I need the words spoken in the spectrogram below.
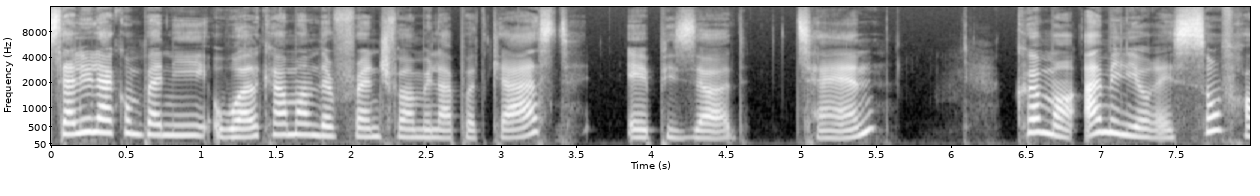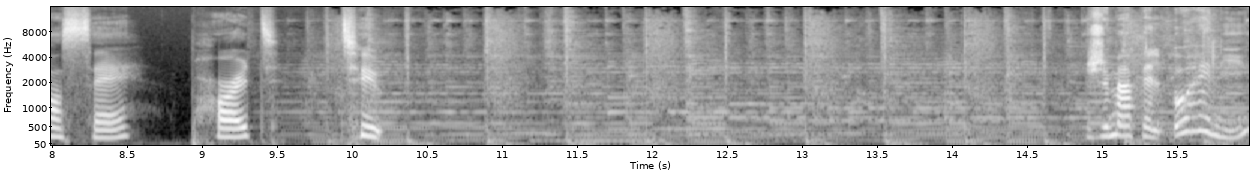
Salut la compagnie, welcome on the French Formula Podcast, épisode 10. Comment améliorer son français, part 2. Je m'appelle Aurélie,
